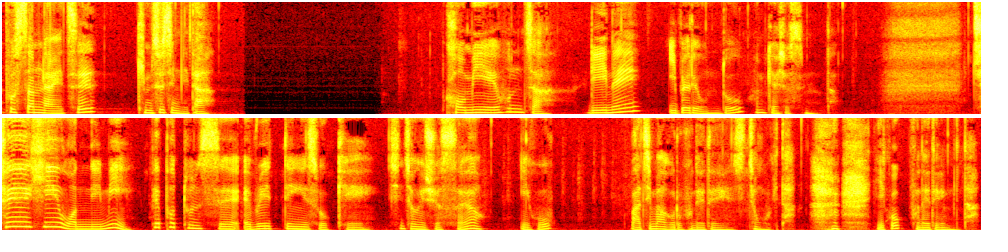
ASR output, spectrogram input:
Before Sunrise 김수지입니다. 거미의 혼자, 린의 이별의 온도 함께 하셨습니다. 최희원 님이 페퍼톤스의 Everything is Okay 신청해 주셨어요. 이 곡 마지막으로 보내드린 신청곡이다. 이 곡 보내드립니다.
